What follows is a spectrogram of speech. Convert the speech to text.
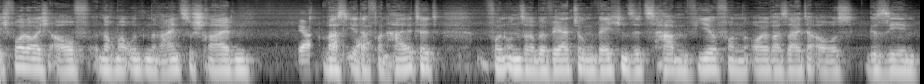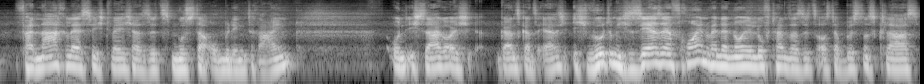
ich fordere euch auf, nochmal unten reinzuschreiben, ja, was ihr davon haltet, von unserer Bewertung, welchen Sitz haben wir von eurer Seite aus gesehen, vernachlässigt, welcher Sitz muss da unbedingt rein. Und ich sage euch ganz, ganz ehrlich, ich würde mich sehr, sehr freuen, wenn der neue Lufthansa-Sitz aus der Business Class,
